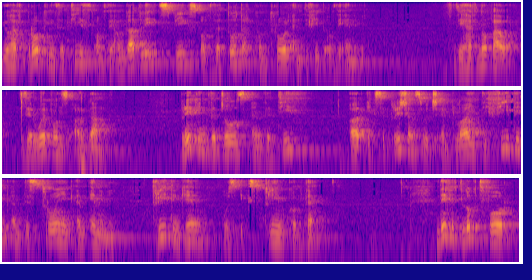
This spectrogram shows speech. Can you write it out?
You have broken the teeth of the ungodly. It speaks of the total control and defeat of the enemy. They have no power, their weapons are gone. Breaking the jaws and the teeth are expressions which imply defeating and destroying an enemy, treating him with extreme contempt. David looked for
